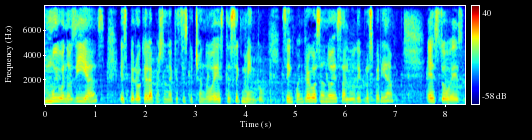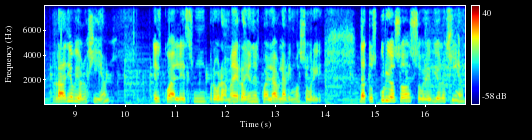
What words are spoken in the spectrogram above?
Muy buenos días, espero que la persona que esté escuchando este segmento se encuentre gozando de salud y prosperidad. Esto es Radio Biología, el cual es un programa de radio en el cual hablaremos sobre datos curiosos sobre biología.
